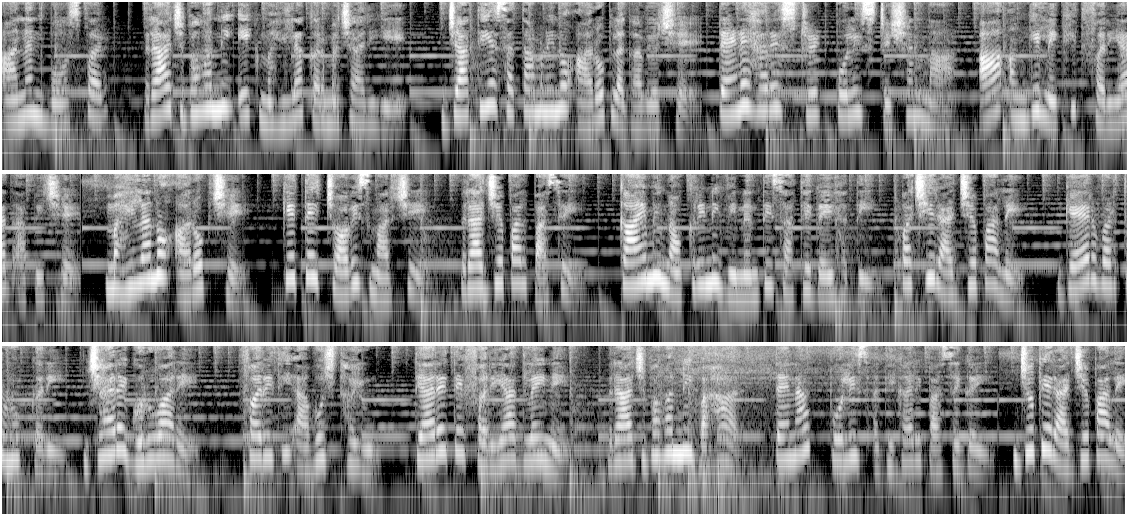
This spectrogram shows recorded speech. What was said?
આનંદ બોસ પર રાજભવનની એક મહિલા કર્મચારીએ જાતીય સતામણીનો આરોપ લગાવ્યો છે. તેણે હરે સ્ટ્રીટ પોલીસ સ્ટેશનમાં આ અંગે લેખિત ફરિયાદ આપી છે. મહિલાનો આરોપ છે કે તે ચોવીસ માર્ચે રાજ્યપાલ પાસે કાયમી નોકરીની વિનંતી સાથે ગઈ હતી. પછી રાજ્યપાલે ગેરવર્તણૂક કરી. જ્યારે ગુરુવારે ફરીથી આવું જ થયું. ત્યારે તે ફરિયાદ લઈને રાજભવનની બહાર તેના પોલીસ અધિકારી પાસે ગઈ, જો કે રાજ્યપાલે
